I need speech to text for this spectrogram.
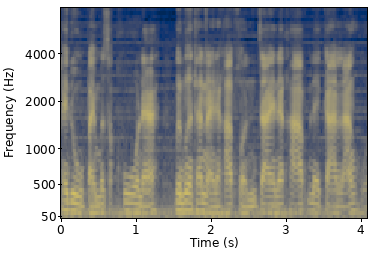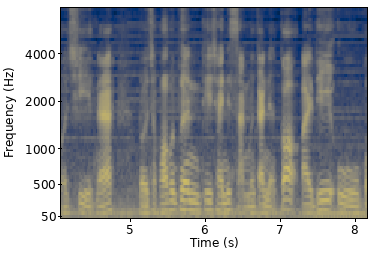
ให้ดูไปเมื่อสักครู่นะเพื่อนๆท่านไหนนะครับ สนใจนะครับในการล้างหัวฉีดนะ โดยเฉพาะเพื่อนๆที่ใช้นิสสันเหมือนกันเนี่ยก็ไปที่อู่โก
